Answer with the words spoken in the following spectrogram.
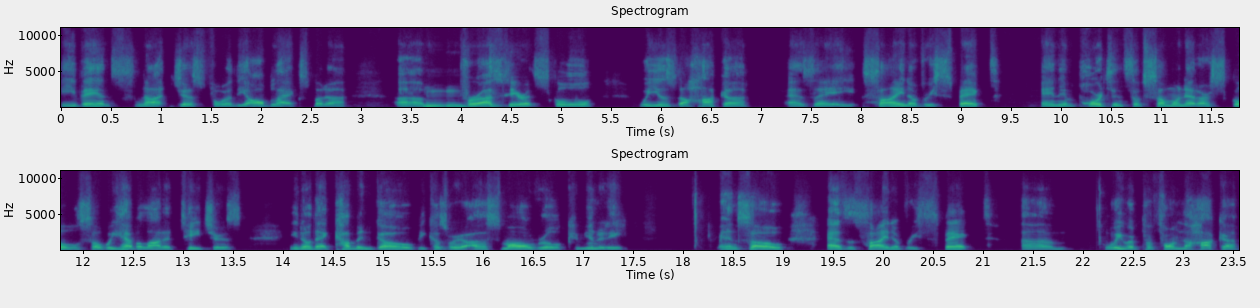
events, not just for the All Blacks, but uh, um, mm-hmm. for us here at school, we use the haka as a sign of respect and importance of someone at our school. So we have a lot of teachers, you know, that come and go because we're a small rural community. And so, as a sign of respect, um, we would perform the haka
